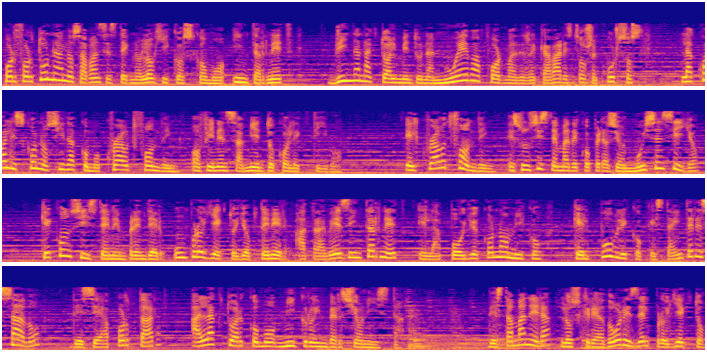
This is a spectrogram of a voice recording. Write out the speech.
Por fortuna, los avances tecnológicos como Internet brindan actualmente una nueva forma de recabar estos recursos, la cual es conocida como crowdfunding o financiamiento colectivo. El crowdfunding es un sistema de cooperación muy sencillo que consiste en emprender un proyecto y obtener a través de Internet el apoyo económico que el público que está interesado desea aportar al actuar como microinversionista. De esta manera, los creadores del proyecto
